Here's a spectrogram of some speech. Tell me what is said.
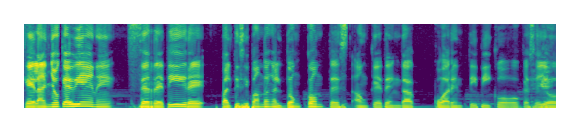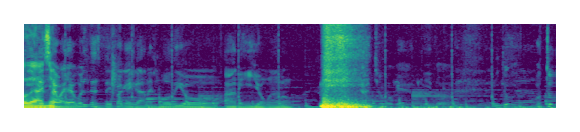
Que el año que viene se retire participando en el Don Contest, aunque tenga cuarenta y pico, qué sé Y- yo, y de que se años. vaya a Golden State para que gane el jodido anillo, mano. Cacho, porque, bendito. ¿Tú, tú,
